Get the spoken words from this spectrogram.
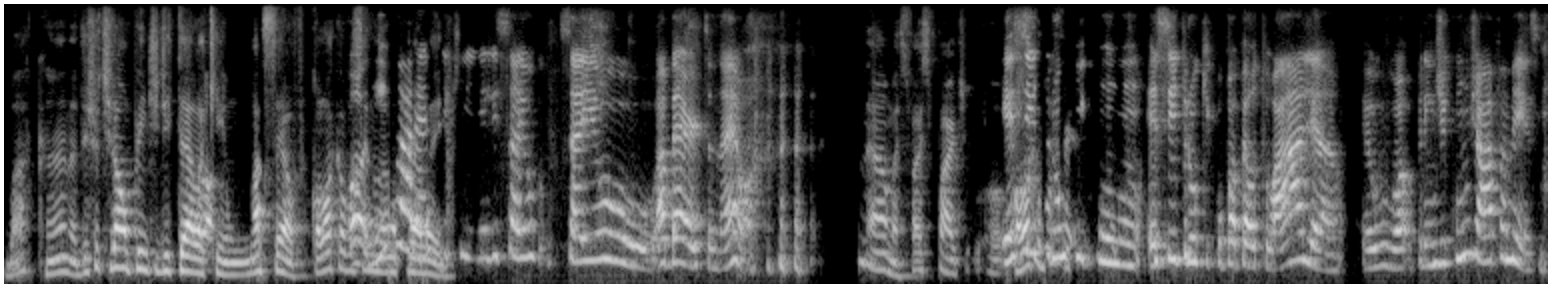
Bacana. Deixa eu tirar um print de tela Ó. aqui, uma selfie. Coloca Ó, você nem na tela parece aí. que ele saiu, saiu aberto, né? Ó. Não, mas faz parte. Esse truque, você... com, esse truque com papel toalha, eu aprendi com japa mesmo.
